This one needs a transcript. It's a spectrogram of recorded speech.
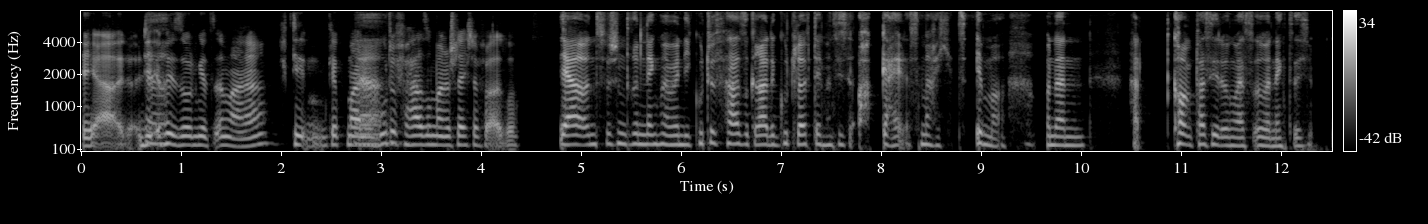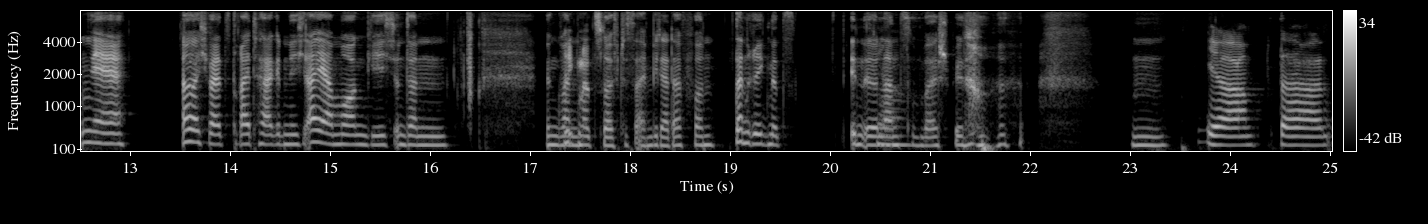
Ja, die ja. Episoden gibt es immer, ne? Es gibt mal ja. eine gute Phase und mal eine schlechte Phase. Ja, und zwischendrin denkt man, wenn die gute Phase gerade gut läuft, denkt man sich so, oh geil, das mache ich jetzt immer. Und dann hat, kommt, passiert irgendwas und man denkt sich, nee, oh, ich war jetzt drei Tage nicht, ah ja, morgen gehe ich und dann irgendwann regnet's. läuft es einem wieder davon. Dann regnet es. In Irland ja. zum Beispiel. hm. Ja, da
